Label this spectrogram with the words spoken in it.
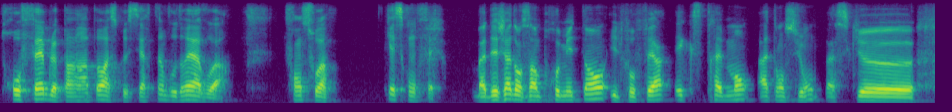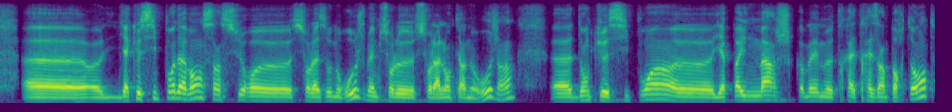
trop faible par rapport à ce que certains voudraient avoir. François, qu'est-ce qu'on fait? Bah déjà, dans un premier temps, il faut faire extrêmement attention parce que euh, il n'y a que 6 points d'avance hein, sur, euh, sur la zone rouge, même sur, le, sur la lanterne rouge. Hein. Euh, donc 6 points, il n'y a pas une marge quand même très très importante.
